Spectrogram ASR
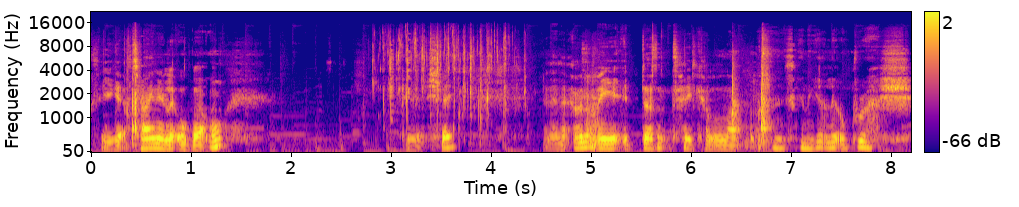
So you get a tiny little bottle, give it a shake. And then evidently it doesn't take a lot. I'm just going to get a little brush.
